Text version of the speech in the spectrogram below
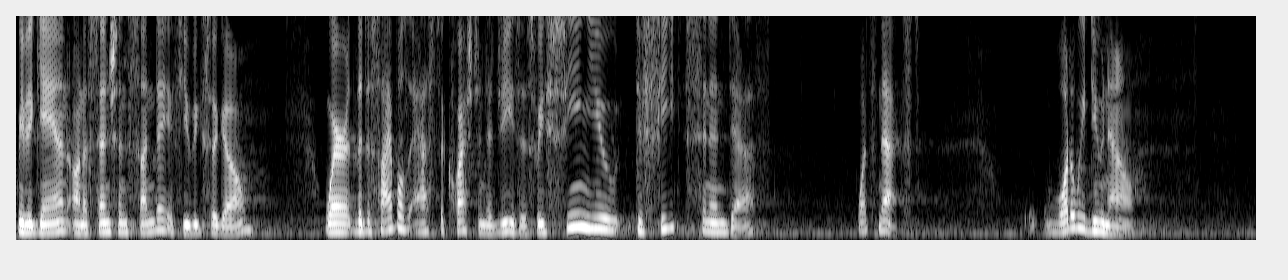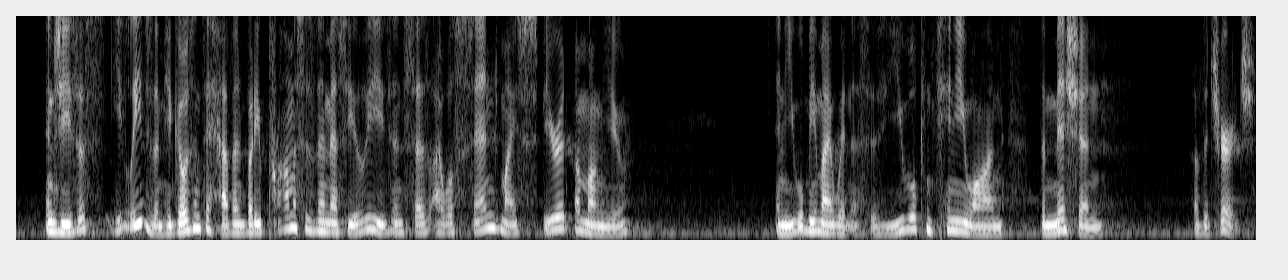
We began on Ascension Sunday a few weeks ago, where the disciples asked the question to Jesus We've seen you defeat sin and death. What's next? What do we do now? And Jesus, he leaves them. He goes into heaven, but he promises them as he leaves and says, I will send my spirit among you, and you will be my witnesses. You will continue on the mission of the church.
